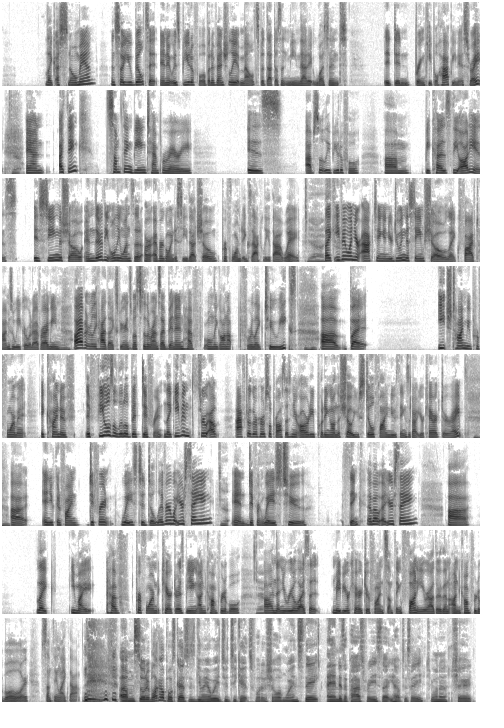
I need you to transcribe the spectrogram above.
like a snowman, and so you built it and it was beautiful, but eventually it melts. But that doesn't mean that it wasn't. It didn't bring people happiness, right? Yeah. And I think something being temporary is absolutely beautiful um, because the audience is seeing the show and they're the only ones that are ever going to see that show performed exactly that way. Yeah, Like true. even when you're acting and you're doing the same show like 5 times a week or whatever. I mean, Mm-hmm. I haven't really had that experience. Most of the runs I've been in have only gone up for like 2 weeks. Mm-hmm. Uh, but each time you perform it, it kind of it feels a little bit different. Like even throughout after the rehearsal process and you're already putting on the show, you still find new things about your character, right? Uh, and you can find different ways to deliver what you're saying Yeah. and different ways to think about what you're saying. Uh, like you might have performed a character as being uncomfortable, Yeah. uh, and then you realize that maybe your character finds something funny rather than uncomfortable or something like that. Um, so the Blackout Podcast is giving away two tickets for the show on Wednesday, and there's a passphrase that you have to say. Do you want to share it?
